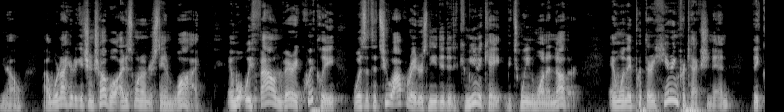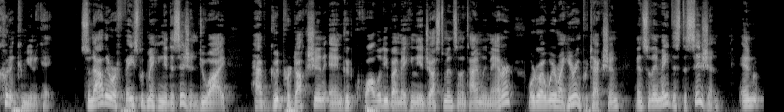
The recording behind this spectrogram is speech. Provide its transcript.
You know, uh, we're not here to get you in trouble. I just want to understand why. And what we found very quickly was that the two operators needed to communicate between one another. And when they put their hearing protection in, they couldn't communicate. So now they were faced with making a decision. Do I have good production and good quality by making the adjustments in a timely manner? Or do I wear my hearing protection? And so they made this decision. And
